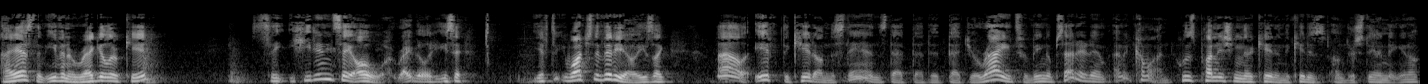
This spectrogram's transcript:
I asked him, even a regular kid? So he didn't say, oh, regular. He said, you have to watch the video. He's like, well, if the kid understands that, that, that, that, you're right for being upset at him, I mean, come on. Who's punishing their kid and the kid is understanding, you know?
